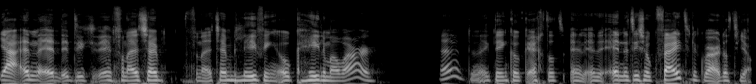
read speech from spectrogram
Ja, en, en, en vanuit, zijn, vanuit zijn beleving ook helemaal waar. Hè? Ik denk ook echt dat, en, en, en het is ook feitelijk waar, dat je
